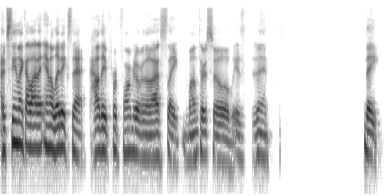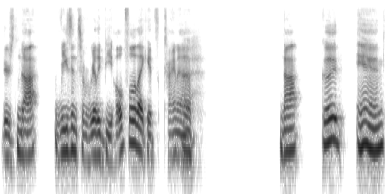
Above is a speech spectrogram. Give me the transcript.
I've seen like a lot of analytics that how they've performed over the last like month or so isn't like there's not reason to really be hopeful. Like it's kind of not good. And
